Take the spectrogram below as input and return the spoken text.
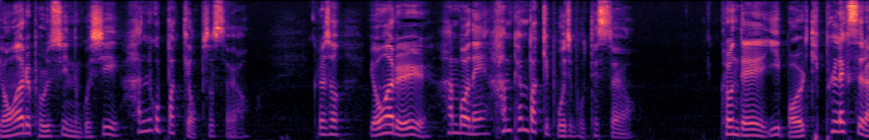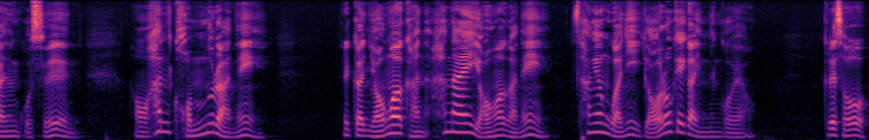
영화를 볼 수 있는 곳이 한 곳밖에 없었어요. 그래서 영화를 한 번에 한 편밖에 보지 못했어요. 그런데 이 멀티플렉스라는 곳은 어, 한 건물 안에 그러니까 영화관 하나의 영화관에 상영관이 여러 개가 있는 거예요. 그래서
